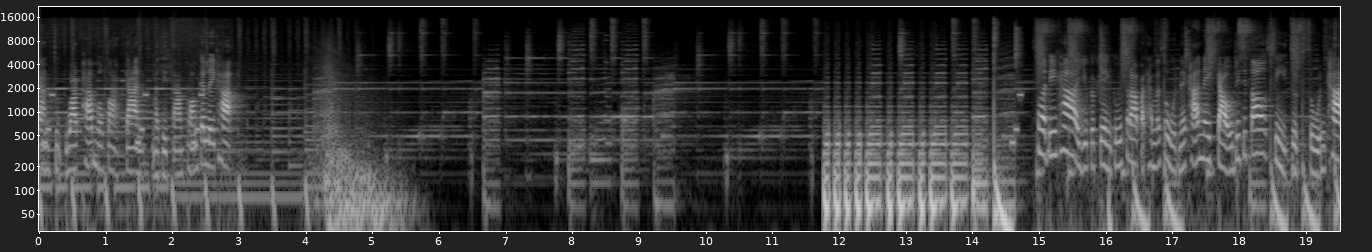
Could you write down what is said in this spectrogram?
การฝึกวาดภาพมาฝากกัน มาติดตามพร้อมกันเลยค่ะ สวัสดีค่ะ อยู่กับเก่งกวิศราปัทมสูตรนะคะ ในเก่าดิจิตอล 4.0 ค่ะ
